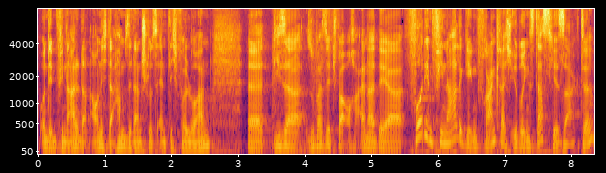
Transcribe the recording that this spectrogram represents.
und im Finale dann auch nicht. Da haben sie dann schlussendlich verloren. Äh, dieser Subasic war auch einer, der vor dem Finale gegen Frankreich übrigens das hier sagte.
